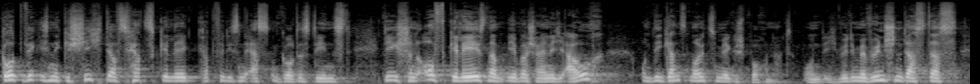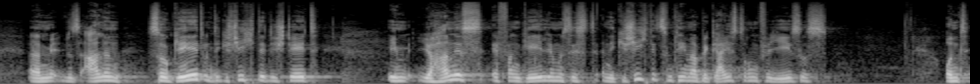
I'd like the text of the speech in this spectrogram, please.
Gott wirklich eine Geschichte aufs Herz gelegt, gerade für diesen ersten Gottesdienst, die ich schon oft gelesen habe, und ihr wahrscheinlich auch, und die ganz neu zu mir gesprochen hat. Und ich würde mir wünschen, dass das äh, mit uns allen so geht. Und die Geschichte, die steht im Johannesevangelium. Es ist eine Geschichte zum Thema Begeisterung für Jesus. Und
